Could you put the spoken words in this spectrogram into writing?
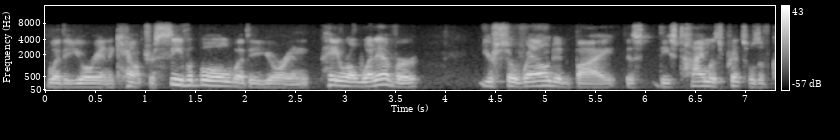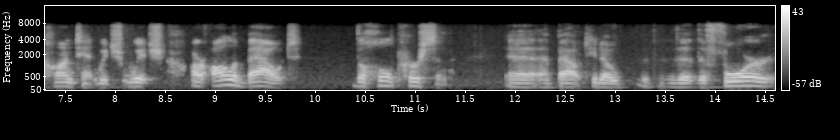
whether you're in accounts receivable whether you're in payroll whatever you're surrounded by this these timeless principles of content which which are all about the whole person uh, about you know the the four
